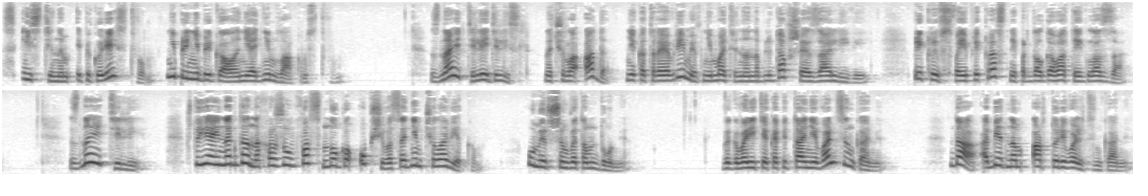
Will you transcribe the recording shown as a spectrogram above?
с истинным эпикурейством не пренебрегала ни одним лакомством. «Знаете, леди Лисль», – начала Ада, некоторое время внимательно наблюдавшая за Оливией, прикрыв свои прекрасные продолговатые глаза. «Знаете ли, что я иногда нахожу в вас много общего с одним человеком, умершим в этом доме?» «Вы говорите о капитане Вальцингаме?» «Да, о бедном Артуре Вальцингаме,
